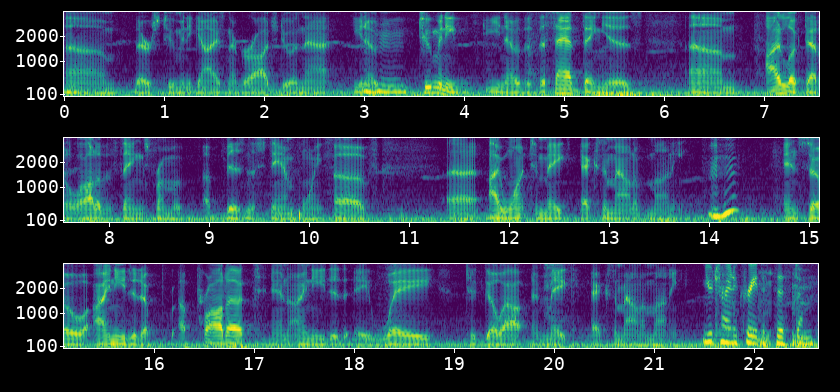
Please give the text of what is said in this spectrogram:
Um, there's too many guys in their garage doing that. You know, too many. You know, the, the sad thing is, um, I looked at a lot of the things from a, a business standpoint of uh, I want to make X amount of money. And so I needed a, a product and I needed a way to go out and make X amount of money. You're trying to create a system.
